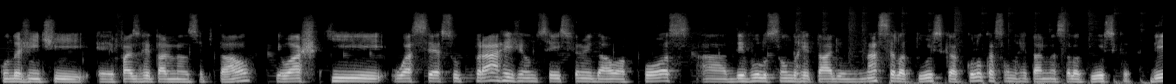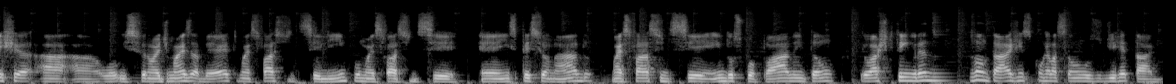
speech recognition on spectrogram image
quando a gente é, faz o retalho nasoceptal. Eu acho que o acesso para a região do seio esfenoidal após a devolução do retalho na célula túrcica, a colocação do retalho na célula túrcica, deixa a, a, o esfenoide mais aberto, mais fácil de ser limpo, mais fácil de ser é, inspecionado, mais fácil de ser endoscopado. Então, eu acho que tem grandes vantagens com relação ao uso de retalho.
